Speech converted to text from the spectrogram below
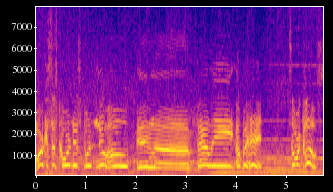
Marcus's coordinates put New Hope in uh, valley up ahead. So we're close.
